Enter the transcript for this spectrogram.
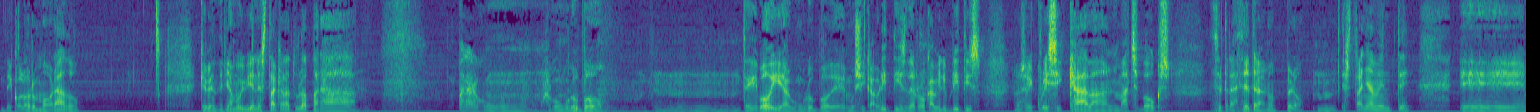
de color morado, que vendría muy bien esta carátula para para algún algún grupo Teddy Boy, algún grupo de música british, de rockabilly british, no sé, Crazy Cabin, Matchbox, etcétera, etcétera, ¿no? Pero mm, extrañamente eh,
